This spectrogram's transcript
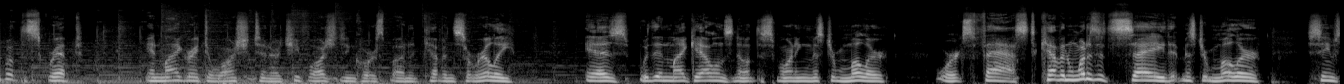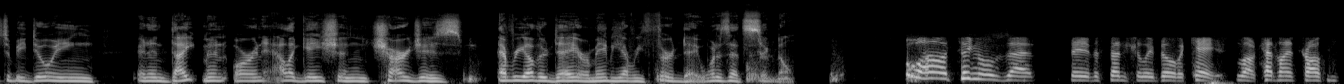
Rip up the script and migrate to Washington. Our chief Washington correspondent, Kevin Cirilli, is within Mike Allen's note this morning. Mr. Mueller works fast. Kevin, what does it say that Mr. Mueller seems to be doing an indictment or an allegation charges every other day or maybe every third day? What does that signal? Well, it signals that they've essentially built a case. Look, headlines crossing the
